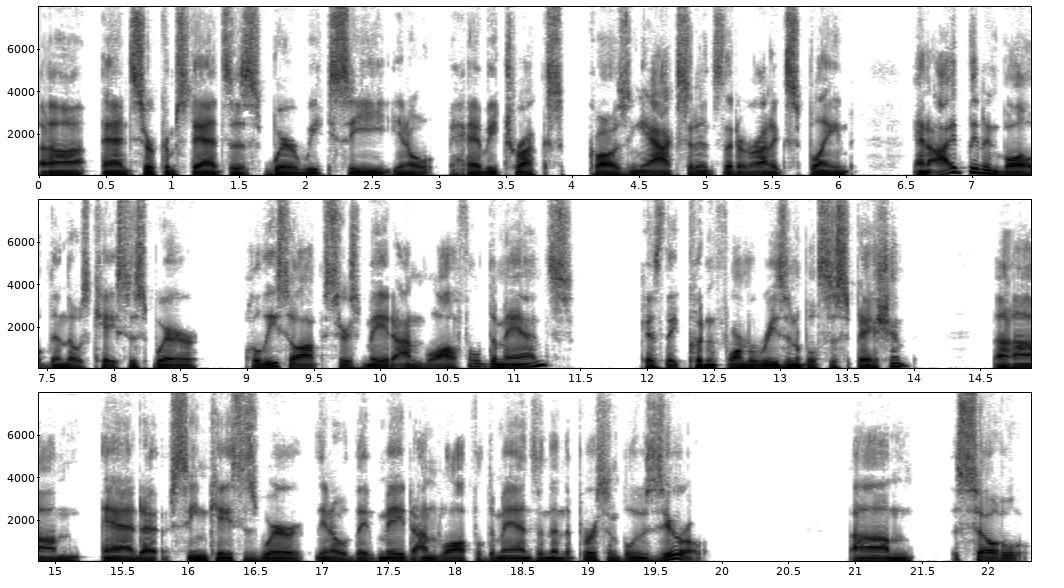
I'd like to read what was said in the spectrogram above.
Uh, and circumstances where we see, you know, heavy trucks causing accidents that are unexplained. And I've been involved in those cases where police officers made unlawful demands because they couldn't form a reasonable suspicion. Um, and I've seen cases where, you know, they've made unlawful demands and then the person blew zero. Um, so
